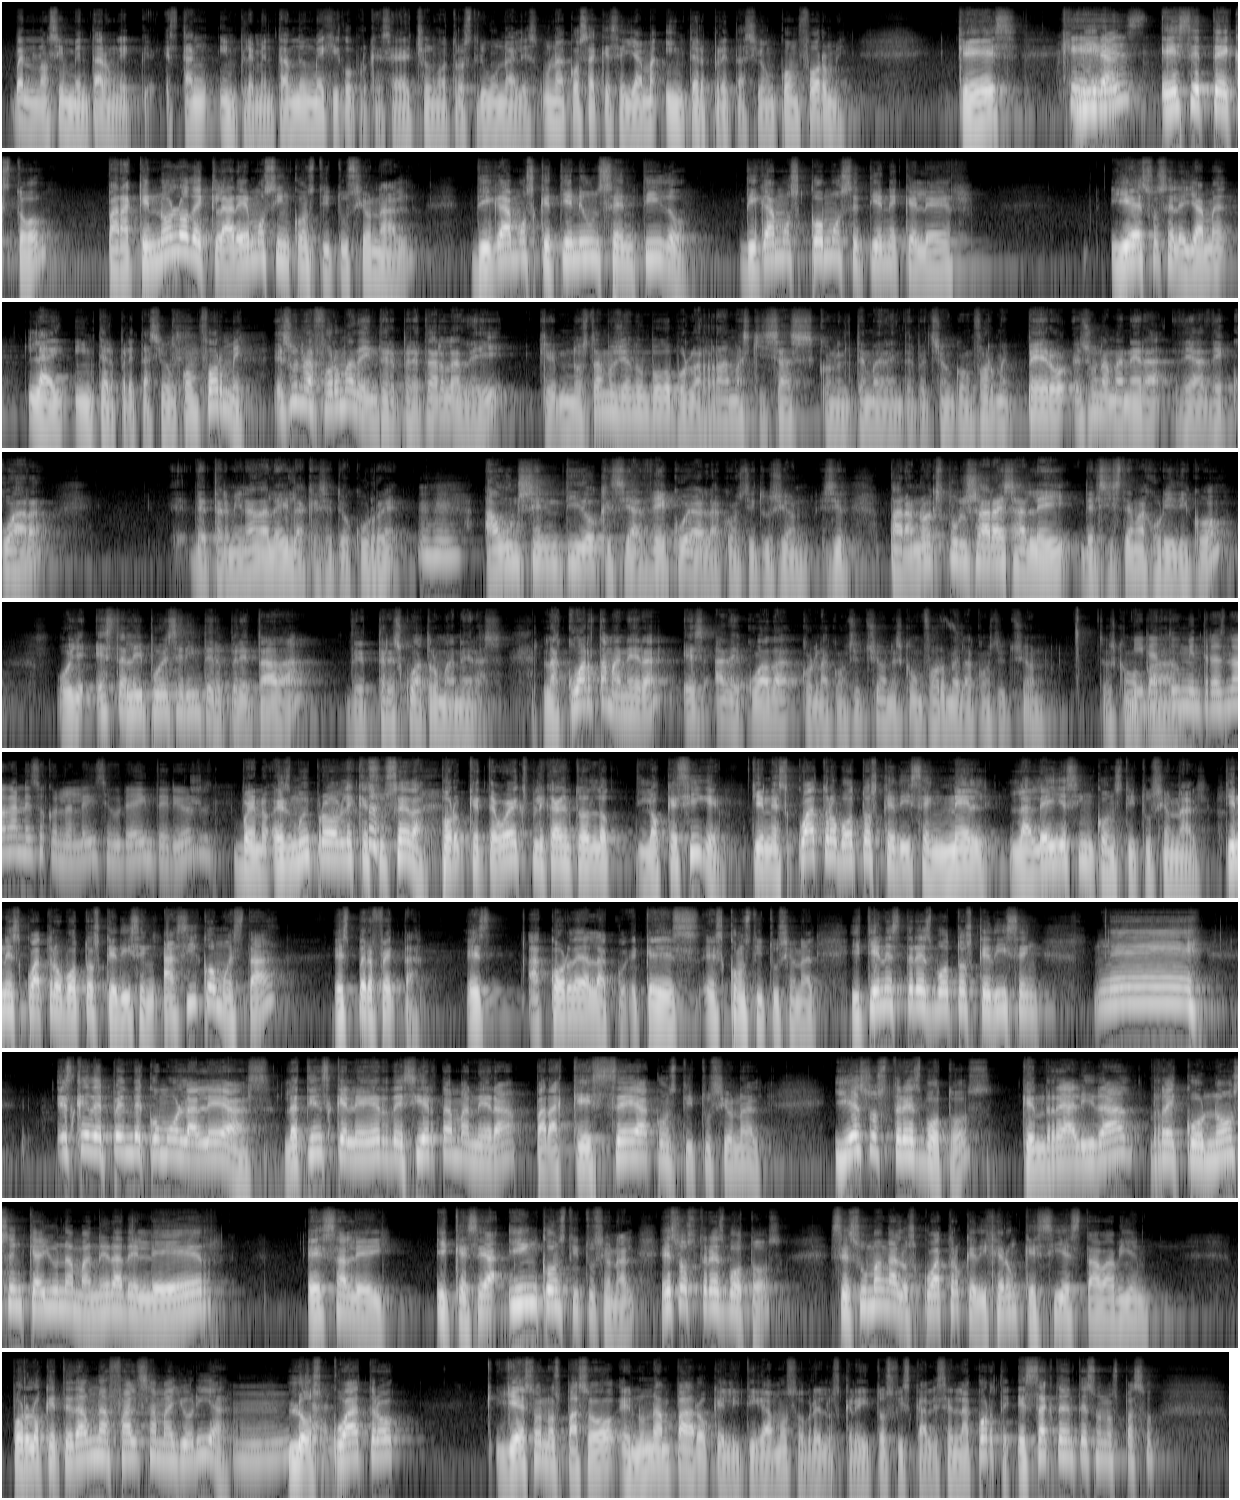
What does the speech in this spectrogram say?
bueno, no se inventaron, eh, están implementando en México porque se ha hecho en otros tribunales, una cosa que se llama interpretación conforme, que es Mira, ese texto, para que no lo declaremos inconstitucional, digamos que tiene un sentido, digamos cómo se tiene que leer. Y eso se le llama la interpretación conforme. Es una forma de interpretar la ley que nos estamos yendo un poco por las ramas quizás con el tema de la interpretación conforme, pero es una manera de adecuar determinada ley, la que se te ocurre, a un sentido que se adecue a la Constitución. Es decir, para no expulsar a esa ley del sistema jurídico, oye, esta ley puede ser interpretada de tres, cuatro maneras. La cuarta manera es adecuada con la Constitución, es conforme a la Constitución. Mira tú, mientras no hagan eso con la ley de seguridad interior. Bueno, es muy probable que suceda, porque te voy a explicar entonces lo, lo, que sigue. Tienes cuatro votos que dicen, Nel, la ley es inconstitucional. Tienes cuatro votos que dicen, así como está, es perfecta, es acorde a la que es, es constitucional. Y tienes tres votos que dicen, eh, es que depende cómo la leas. La tienes que leer de cierta manera para que sea constitucional. Y esos tres votos, que en realidad reconocen que hay una manera de leer esa ley y que sea inconstitucional, esos tres votos se suman a los cuatro que dijeron que sí estaba bien. Por lo que te da una falsa mayoría. Mm, los cuatro, y eso nos pasó en un amparo que litigamos sobre los créditos fiscales en la Corte. Exactamente eso nos pasó.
